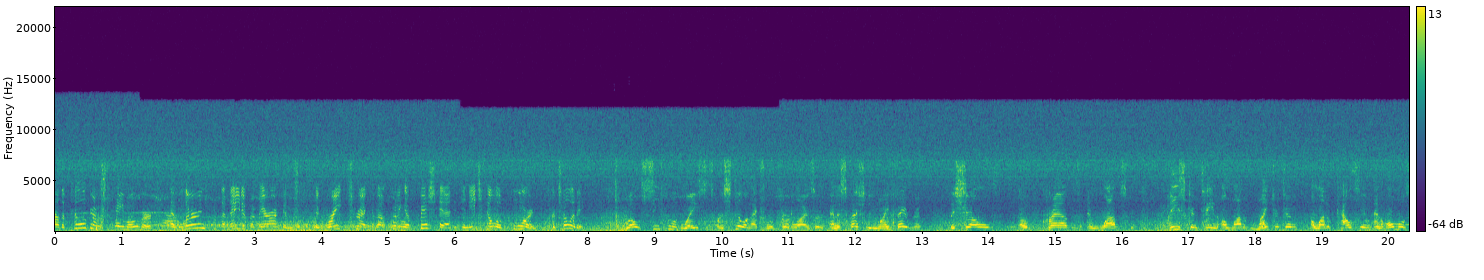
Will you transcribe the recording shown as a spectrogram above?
How the pilgrims came over and learned from the Native Americans the great trick about putting a fish head in each hill of corn, fertility. Well, seafood wastes are still an excellent fertilizer, and especially my favorite, the shells of crabs and lobsters. These contain a lot of nitrogen, a lot of calcium, and almost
